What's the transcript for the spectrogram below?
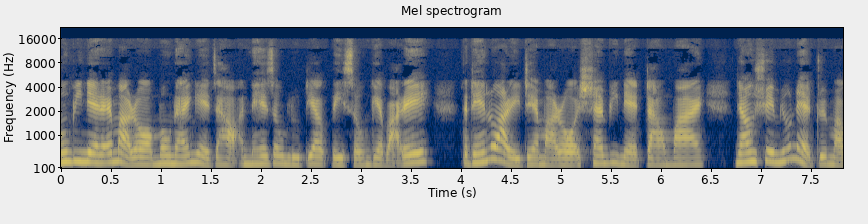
မွန်ပြည်နယ်ထဲမှာတော့မုံတိုင်းငယ်ကြောင့်အ ਨੇ ဆုံးလူတယောက်သေဆုံးခဲ့ပါတယ်။သတင်းလွှာတွေထဲမှာတော့ရှမ်းပြည်နယ်တောင်ပိုင်းညောင်ရွှေမြို့နယ်အတွင်းမှာ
